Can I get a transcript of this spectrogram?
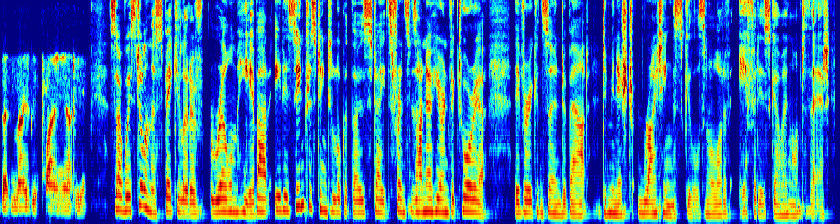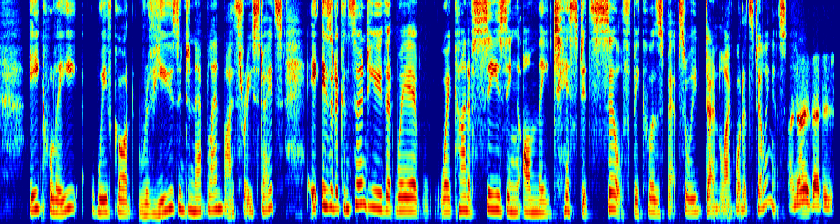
that may be playing out here. So we're still in the speculative realm here, but it is interesting to look at those states. For instance, I know here in Victoria, they're very concerned about diminished writing skills, and a lot of effort is going on to that. Equally, we've got reviews into NAPLAN by three states. Is it a concern to you that we're we're kind of seizing on the test itself because perhaps we don't like what it's telling us? I know that is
